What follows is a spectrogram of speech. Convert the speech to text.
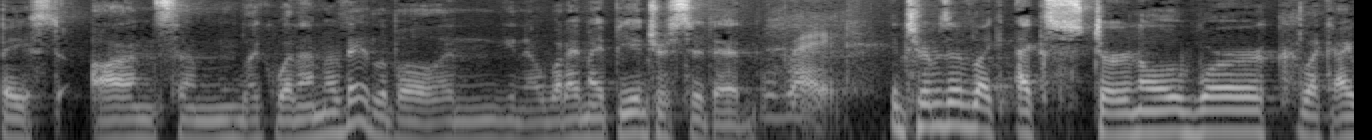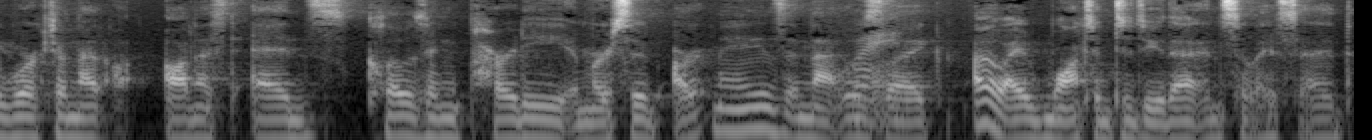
based on some like when I'm available and you know what I might be interested in. Right. In terms of like external work, like I worked on that Honest Ed's closing party immersive art maze, and that was Right. like, oh, I wanted to do that, and so I said,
